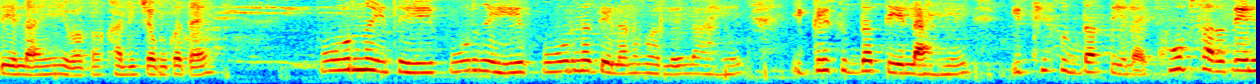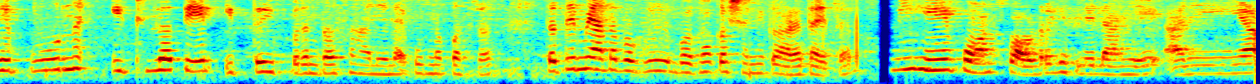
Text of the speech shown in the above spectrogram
तेल आहे. हे बघा खाली चमकत आहे. पूर्ण इथे हे पूर्ण हे पूर्ण तेलानं भरलेलं आहे. इकडे सुद्धा तेल आहे. इथे सुद्धा तेल आहे. खूप सारं तेल हे पूर्ण इथलं तेल इथं इथपर्यंत असं आलेलं आहे पूर्ण पसरत. तर ते मी आता बघू बघा कशाने काढत आहे तर. मी हे पॉन्ड्स पावडर घेतलेलं आहे आणि या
